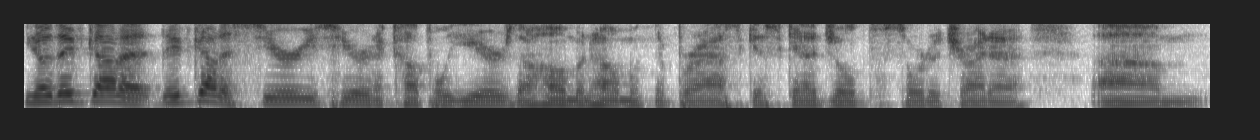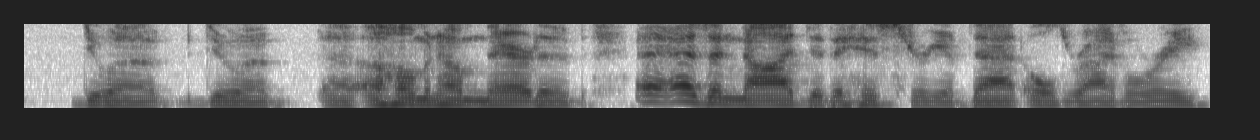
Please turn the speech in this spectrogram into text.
you know they've got a they've got a series here in a couple years, a home and home with Nebraska scheduled to sort of try to um, do a do a a home and home there to as a nod to the history of that old rivalry.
